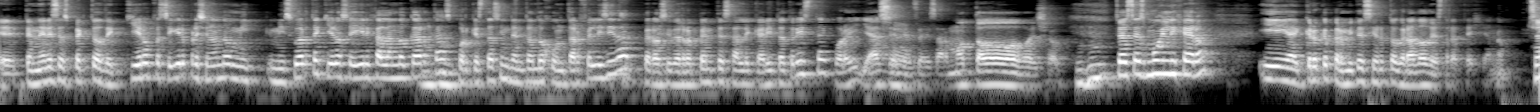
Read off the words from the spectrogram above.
eh, tener ese aspecto de quiero pues, seguir presionando mi, suerte, quiero seguir jalando cartas porque estás intentando juntar felicidad, pero si de repente sale carita triste, por ahí ya se, desarmó todo el show. Entonces es muy ligero y eh, creo que permite cierto grado de estrategia, ¿no? Sí,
